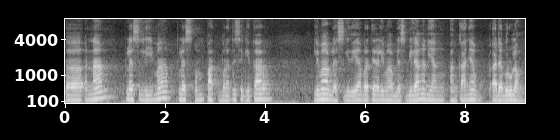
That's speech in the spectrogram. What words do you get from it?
uh, 6 plus 5 plus 4 berarti sekitar 15 gitu ya. Berarti ada 15 bilangan yang angkanya ada berulang.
